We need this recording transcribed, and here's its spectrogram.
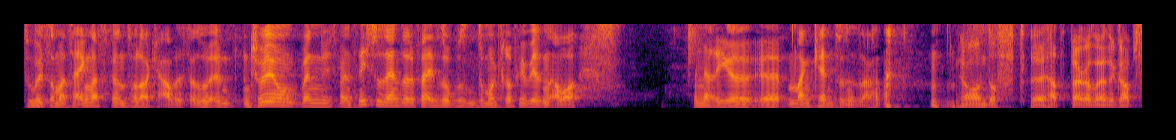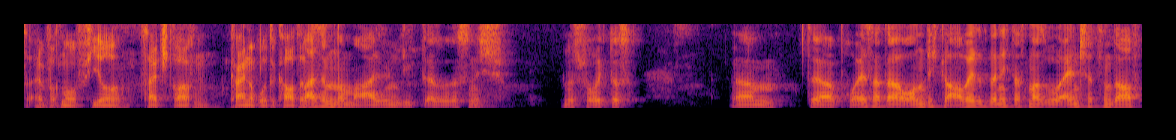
du willst doch mal zeigen, was für ein toller Kerl bist. Also, en- Entschuldigung, wenn es nicht so sein sollte. Vielleicht ist es bloß ein dummer Griff gewesen, aber in der Regel, äh, man kennt so eine Sache. Ja, und auf äh, Herzberger Seite gab es einfach nur vier Zeitstrafen, keine rote Karte. Was im Normalen liegt, also das ist nicht, Verrücktes. Ähm, der Preuß hat da ordentlich gearbeitet, wenn ich das mal so einschätzen darf.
